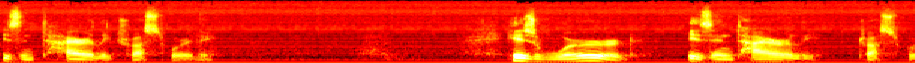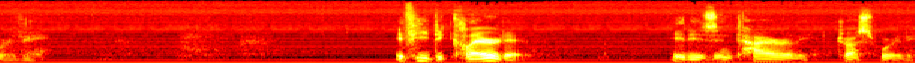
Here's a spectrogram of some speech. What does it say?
is entirely trustworthy. His word is entirely trustworthy. If he declared it, it is entirely trustworthy.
